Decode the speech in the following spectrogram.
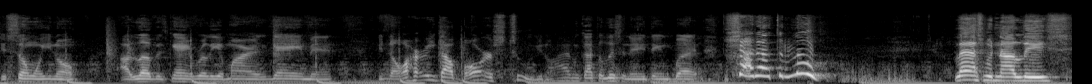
just someone you know. I love his game, really admire his game, and you know, I heard he got bars too. You know, I haven't got to listen to anything, but shout out to Lou. Last but not least,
